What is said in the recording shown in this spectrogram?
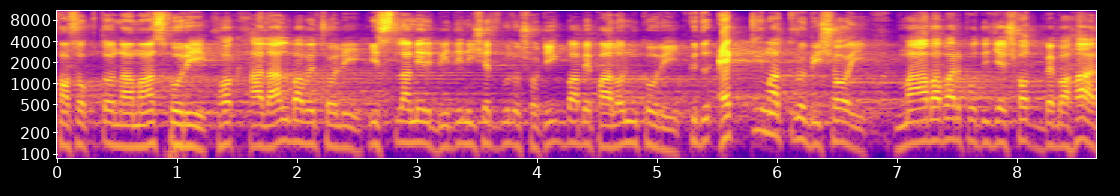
ফসক্ত নামাজ পড়ি, হক হালালভাবে চলি, ইসলামের বিধিনিষেধগুলো সঠিকভাবে পালন করি। কিন্তু একটি মাত্র বিষয়, মা বাবার প্রতি যে সৎ ব্যবহার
